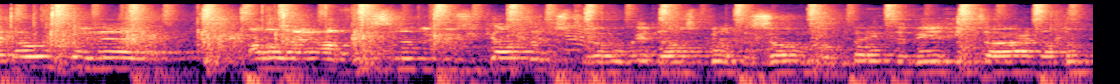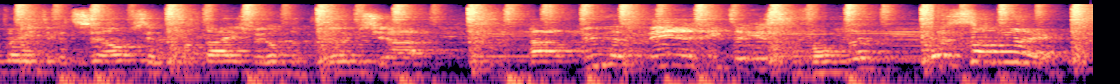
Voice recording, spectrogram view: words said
En over eh, allerlei afwisselende muzikanten gesproken. Dan speelt de zoon van Peter weer gitaar. Dan doet Peter het zelf. Zit Matthijs weer op de drums. Ja, nou, nu hebben we weer een gitarist gevonden. Dat is Sander.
